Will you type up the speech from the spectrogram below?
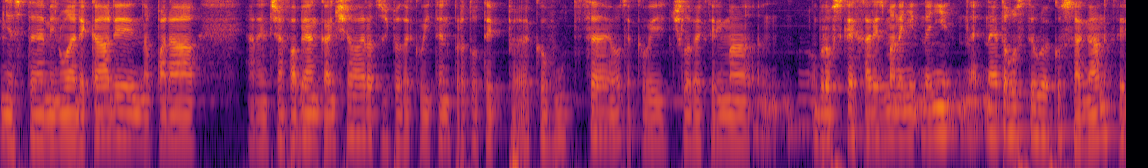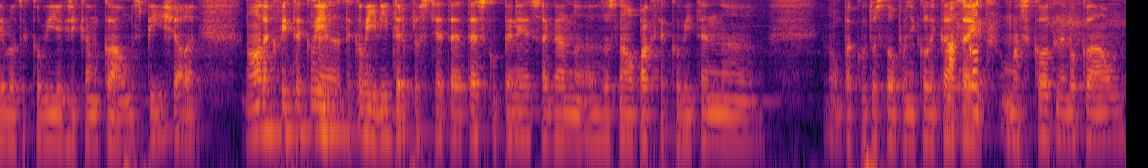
mě z té minulé dekády napadá já nevím, třeba Fabian Cancellara, což byl takový ten prototyp jako vůdce, jo, takový člověk, který má obrovské charisma, není, není ne, ne, toho stylu jako Sagan, který byl takový, jak říkám, clown spíš, ale no, takový, takový, takový lídr prostě té, té skupiny, Sagan zase naopak takový ten, opakuju to slovo po několika, maskot. maskot nebo clown.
